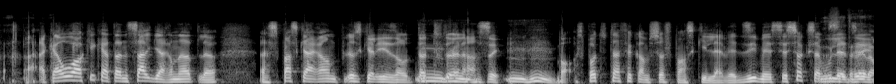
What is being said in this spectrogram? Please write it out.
à Karo Hockey, quand t'as une sale garnotte, là, c'est parce qu'elle rentre plus que les autres. T'as tout un mhm. lancé. Mhm. Bon, c'est pas tout à fait comme ça, je pense qu'il l'avait dit, mais c'est ça que ça voulait dire.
